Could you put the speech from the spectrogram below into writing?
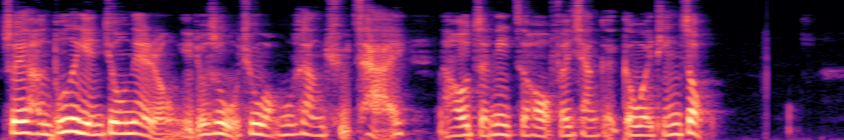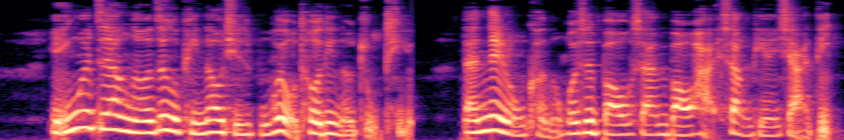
所以很多的研究内容，也就是我去网络上取材，然后整理之后分享给各位听众。也因为这样呢，这个频道其实不会有特定的主题。但内容可能会是包山包海、上天下地，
